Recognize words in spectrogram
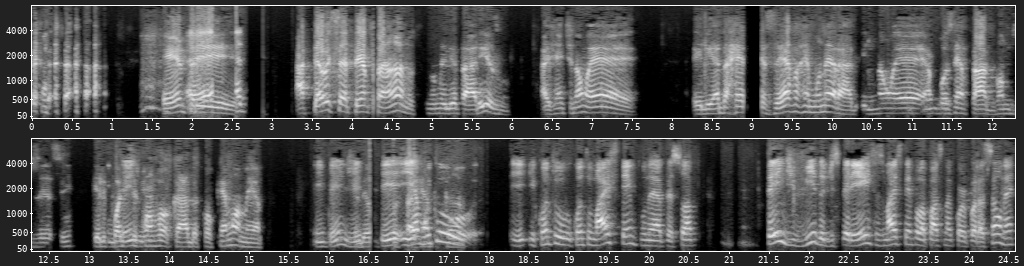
Entre é... até os 70 anos no militarismo, a gente não é. Ele é da reserva remunerada, ele não é aposentado, vamos dizer assim, ele Entendi. pode ser convocado a qualquer momento. Entendi. E, e, é muito. E, e, quanto, quanto mais tempo né, a pessoa tem de vida, de experiências, mais tempo ela passa na corporação, né?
